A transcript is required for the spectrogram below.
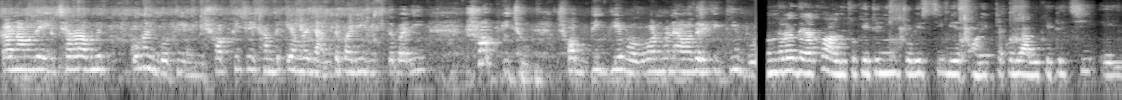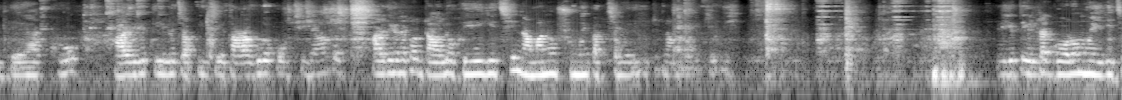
কারণ আমাদের এছাড়া আমাদের কোনো গতি নেই। সব কিছু এখান থেকে আমরা জানতে পারি, বুঝতে পারি সব কিছু সব দিক দিয়ে ভগবান মানে আমাদেরকে কি বন্ধুরা, দেখো, আলু তো কেটে নিয়ে চলে এসেছি। বেশ অনেকটা করে আলু কেটেছি। এই দেখো, আর এদিকে তেলও চাপিয়েছে তাড়াগুলো করছি জানো তো? আর দেখো, ডালও হয়ে গেছে, নামানোর সময় পাচ্ছে না নামানো তেলটা গরম হয়ে গেছে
